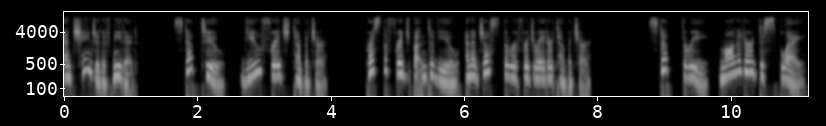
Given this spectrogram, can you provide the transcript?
and change it if needed. Step 2. View fridge temperature. Press the fridge button to view and adjust the refrigerator temperature. Step 3. Monitor display.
